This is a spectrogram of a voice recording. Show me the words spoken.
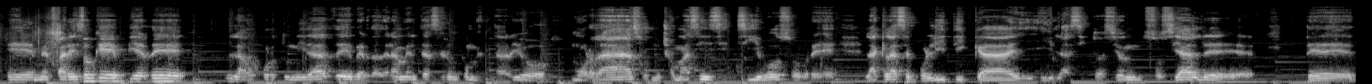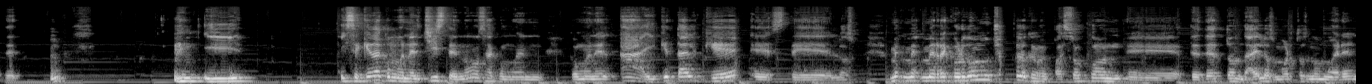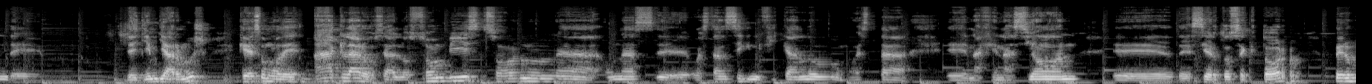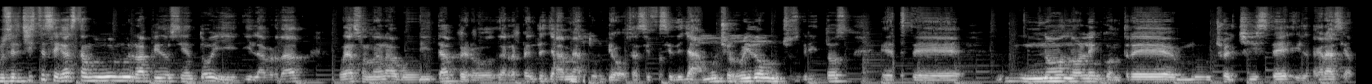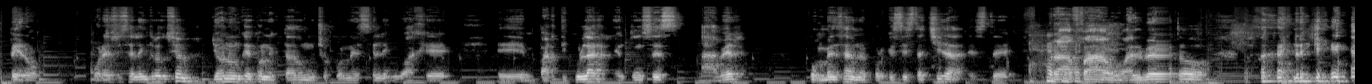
Eh, me pareció que pierde la oportunidad de verdaderamente hacer un comentario mordaz o mucho más incisivo sobre la clase política y, la situación social de... y, se queda como en el chiste, ¿no? O sea, como en, como en el, ah, ¿y qué tal que este, los... Me, recordó mucho lo que me pasó con eh, The Dead Don't Die, Los Muertos No Mueren de, de Jim Jarmusch, que es como de, ah, claro, o sea, los zombies son una, unas, eh, o están significando como esta enajenación eh, de cierto sector, pero pues el chiste se gasta muy, muy rápido, siento, y, la verdad, voy a sonar a bonita, pero de repente ya me aturdió, o sea, sí fue así de ya, mucho ruido, muchos gritos, este, no, no le encontré mucho el chiste y la gracia, pero por eso hice la introducción. Yo nunca he conectado mucho con ese lenguaje en particular. Entonces, a ver, convénzame porque si está chida, este, Rafa o Alberto o Enrique.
